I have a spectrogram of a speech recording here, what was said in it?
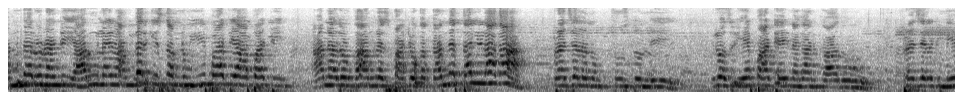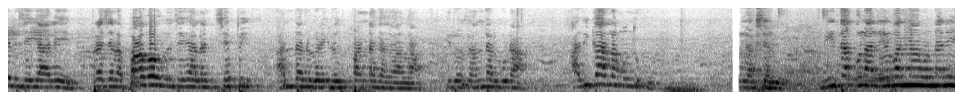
అందరూ రండి అరువులైన అందరికి ఇస్తాం. నువ్వు ఈ పార్టీ ఆ పార్టీ అన్నది కాంగ్రెస్ పార్టీ ఒక కన్నె తల్లిలాగా ప్రజలను చూస్తుంది. ఈరోజు ఏ పార్టీ అయినా కానీ కాదు ప్రజలకు మేలు చేయాలి ప్రజల బాగోగులు చేయాలని చెప్పి అందరూ కూడా ఈరోజు పండగ కాగా ఈరోజు అందరూ కూడా అధికారుల ముందుకు లక్షలు. మిగతా కులాలు ఏమన్నా ఉండని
